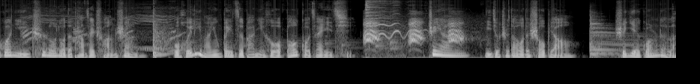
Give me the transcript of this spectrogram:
果你赤裸裸的躺在床上，我会立马用被子把你和我包裹在一起，这样你就知道我的手表是夜光的了。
